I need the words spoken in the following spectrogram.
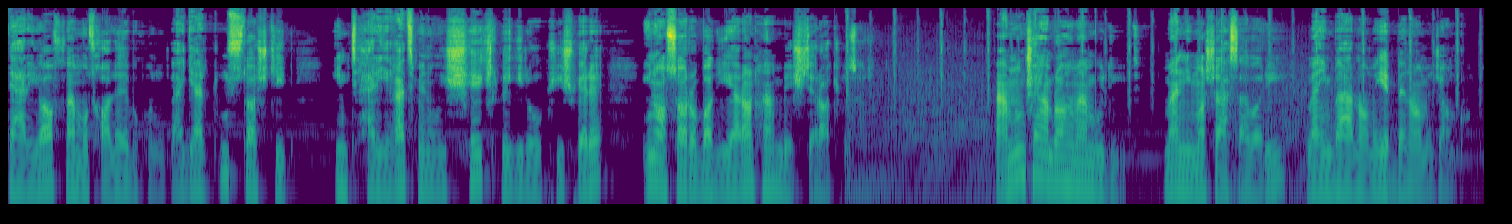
دریافت و مطالعه بکنید و اگر دوست داشتید این طریقت به نوعی شکل بگیره و پیش بره این آثار رو با دیگران هم به اشتراک بذارید ممنون که همراه من بودید. من نیما شهسواری و این برنامه به نام جان بود.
